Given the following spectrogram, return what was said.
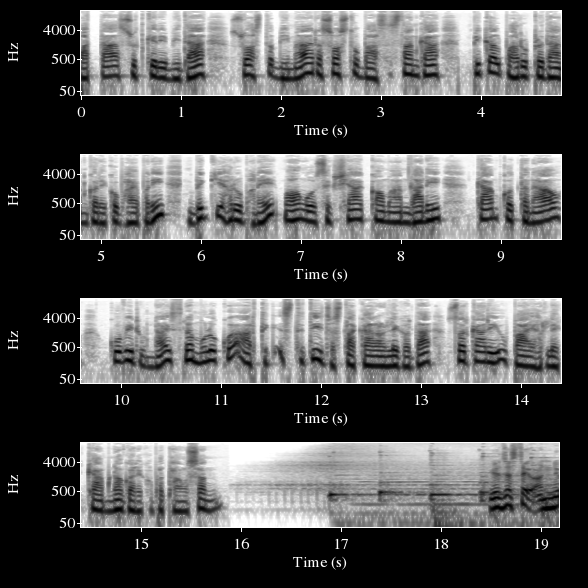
भत्ता सुत्केरी विधा स्वास्थ्य बिमा र सस्तो वासस्थानका विकल्पहरू प्रदान गरेको भए पनि विज्ञहरू भने महँगो शिक्षा कम आमदानी कामको तनाव कोभिड उन्नाइस र मुलुकको आर्थिक स्थिति जस्ता कारणले गर्दा सरकारी उपायहरूले काम नगरेको बताउँछन्। यो जस्तै अन्य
